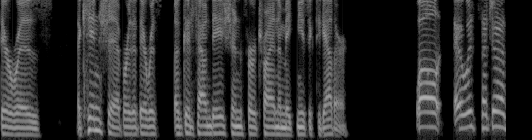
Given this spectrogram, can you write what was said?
there was a kinship or that there was a good foundation for trying to make music together? Well, it was such a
